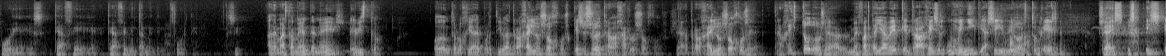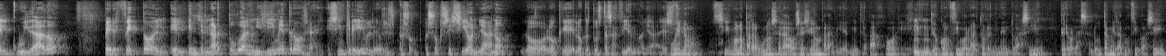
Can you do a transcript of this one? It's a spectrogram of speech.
pues te hace, te hace mentalmente más fuerte. Sí. Además, también tenéis, he visto, odontología deportiva, trabajáis los ojos. ¿Qué es eso de trabajar los ojos? O sea, trabajáis los ojos, trabajáis todo. O sea, me falta ya ver que trabajáis un meñique así. Digo, ¿esto qué es? O sea, es- es el cuidado perfecto, el, el entrenar todo al milímetro. O sea, es increíble. Es, es- es obsesión ya, ¿no? Lo, lo que, lo que tú estás haciendo ya. Es- Bueno, sí, bueno, para algunos será obsesión, para mí es mi trabajo. Eh. Yo concibo el alto rendimiento así, pero la salud también la concibo así.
